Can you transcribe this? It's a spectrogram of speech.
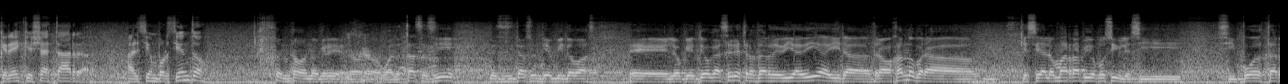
¿crees que ya estar al 100%? No, no creo, no, no. Cuando estás así necesitas un tiempito más. Eh, lo que tengo que hacer es tratar de día a día ir a- trabajando para que sea lo más rápido posible. Si, si puedo estar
